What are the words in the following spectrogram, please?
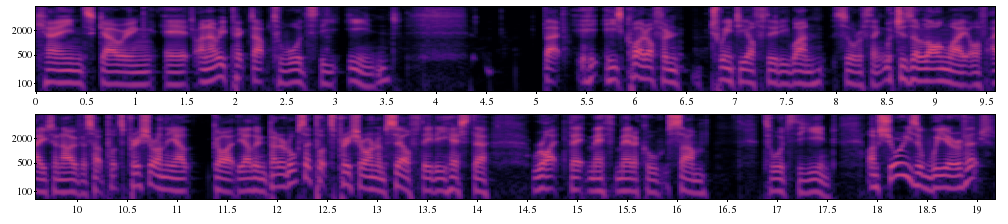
Kane's going at. I know he picked up towards the end but he's quite often 20 off 31 sort of thing, which is a long way off eight and over. So it puts pressure on the guy at the other end, but it also puts pressure on himself that he has to write that mathematical sum towards the end. I'm sure he's aware of it.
